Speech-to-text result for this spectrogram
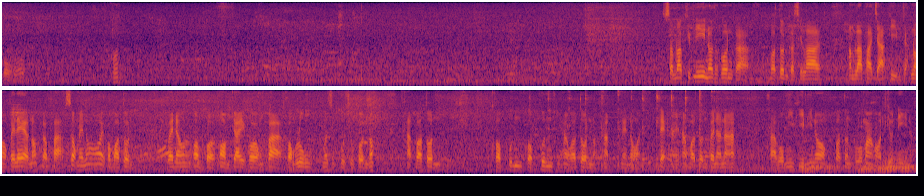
โอ้โหคนสำหรับคลิปนี้เนาะทุกคนกับบอต้นกับศิลาอำลาพาจากพีมจากนอกไปแล้วเนาะกับฝากซอกน้อยๆของบอต้นไว้ในอ้อมกอดอ้อมใจของป้าของลุงมาสิกุสุคนเนาะหากบอต้น ขอบคุณขอบคุณที่หางว่าต้นเนาะหักแน่นอน แต่ให้หักว่าต้นไปนานๆถ้าบ่มีพี่พี่น้องว่าต้นก็บ่มาฮอดจุดนี้เนาะ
